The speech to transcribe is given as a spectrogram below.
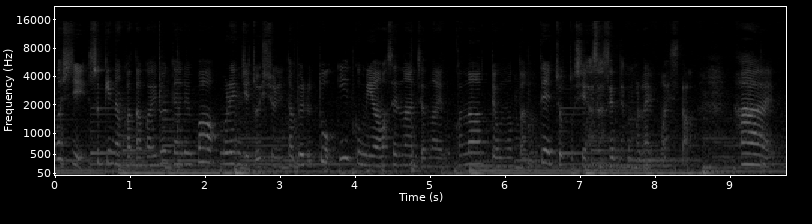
もし好きな方がいるんであればオレンジと一緒に食べるといい組み合わせなんじゃないのかなって思ったのでちょっとシェアさせてもらいました。はい。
